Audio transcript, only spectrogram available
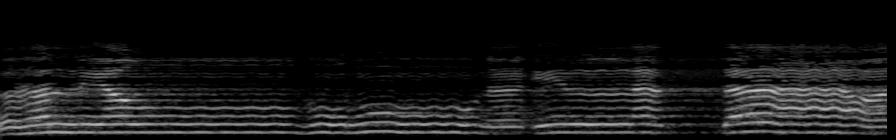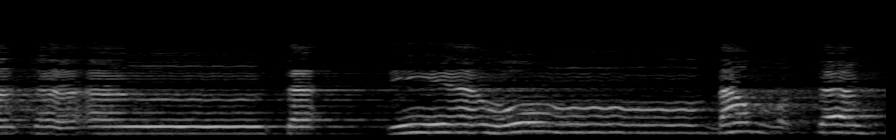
فهل ينظرون إلا الساعة أن تأتيهم بغتة.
